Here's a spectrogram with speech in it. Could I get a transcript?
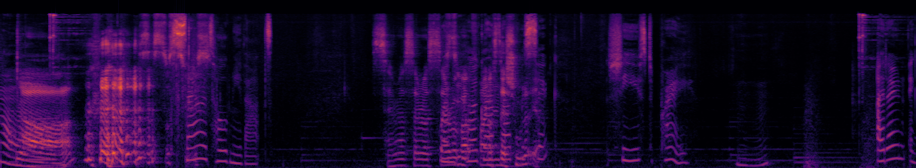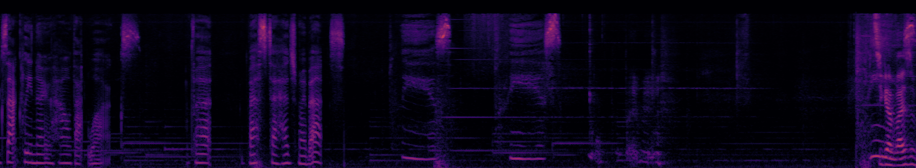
Oh, das ist so Sarah süß. told me that Sarah, Sarah, Sarah Sie war her Freundin aus der Schule. was Ja. sick, she used to pray. Mhm. I don't exactly know how that works, but best to hedge my bets. Please, please, Baby. Witzigerweise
